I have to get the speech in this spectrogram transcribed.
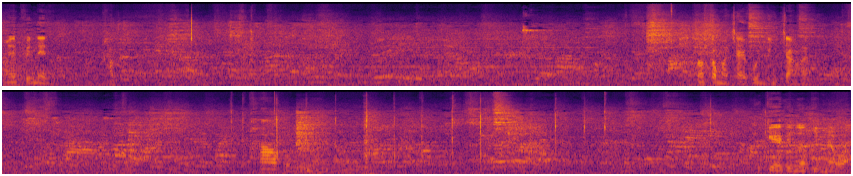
ไม่ฟิตเนสครับต้องกลับมาใช้หุ่นจริงจังแล้ว ข้าวผมอยู่ไหนนะคือกินไอติมแล้วอิ่มแล้วอะ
